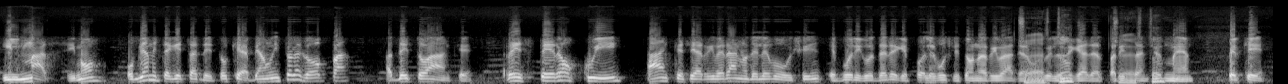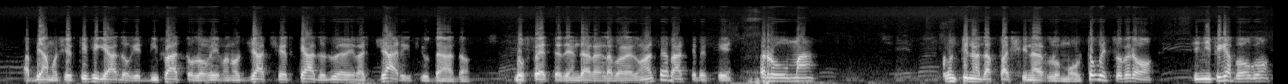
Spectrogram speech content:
il massimo, ovviamente che ti ha detto ok abbiamo vinto la Coppa, ha detto anche resterò qui anche se arriveranno delle voci, e voi ricorderete che poi le voci sono arrivate, certo, quelle legate al Paris certo. Saint Germain, perché abbiamo certificato che di fatto lo avevano già cercato e lui aveva già rifiutato l'offerta di andare a lavorare da un'altra parte perché Roma continua ad affascinarlo molto. Questo però significa poco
